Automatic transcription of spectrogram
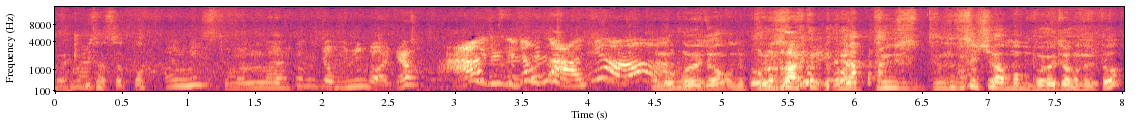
왜 삐졌어 또? 아니. 고맙네. 진짜 우는 거 아니야? 아, 그 정도 아니야. 오늘 보여줘? 오늘 오늘 분수 오늘 분수 분수 씨 한번 보여줘 오늘 또?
